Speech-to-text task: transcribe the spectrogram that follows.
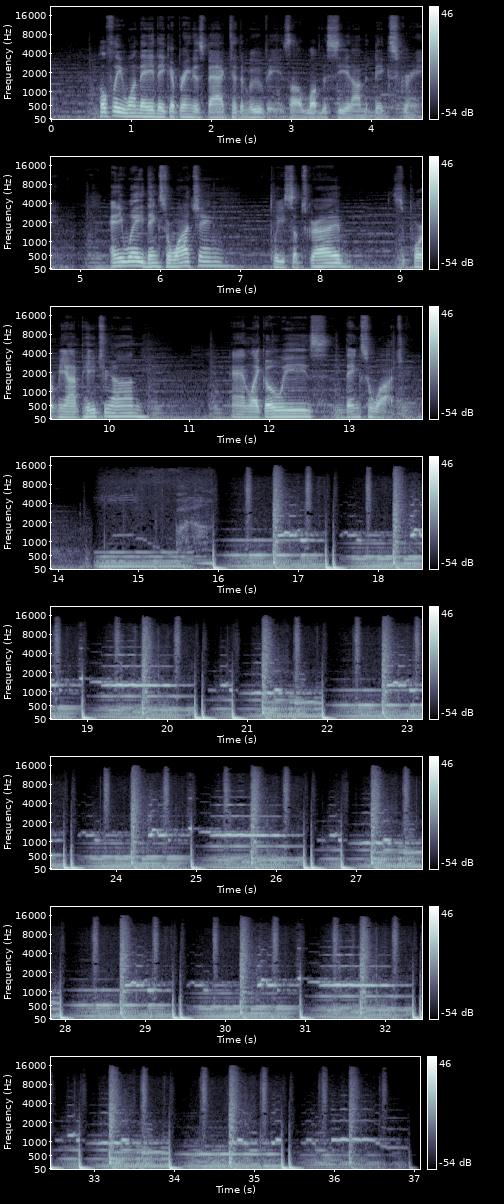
Hopefully one day they could bring this back to the movies. I'd love to see it on the big screen. Anyway, thanks for watching. Please subscribe. Support me on Patreon. And like always, thanks for watching.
